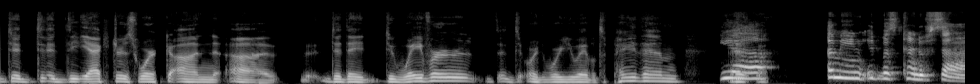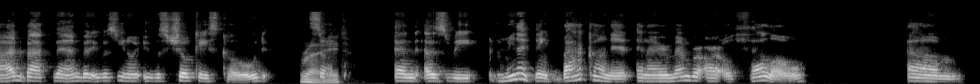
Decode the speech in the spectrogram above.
did did the actors work on uh did they do waiver or were you able to pay them yeah. I mean, it was kind of sad back then, but it was, you know, it was showcase code. Right. So, and as we, I mean, I think back on it, and I remember our Othello. Um,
